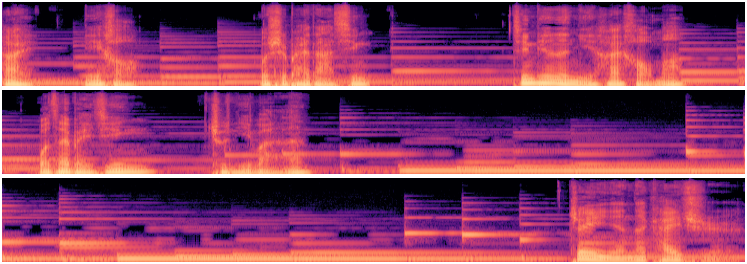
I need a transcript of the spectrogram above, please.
嗨，你好，我是派大星。今天的你还好吗？我在北京，祝你晚安。这一年的开始，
